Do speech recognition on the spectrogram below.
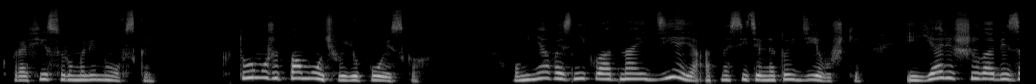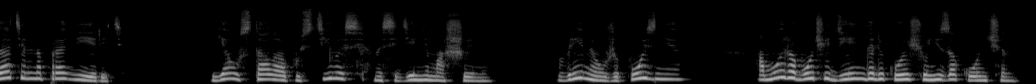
к профессору Малиновской? Кто может помочь в ее поисках? У меня возникла одна идея относительно той девушки, и я решила обязательно проверить. Я устало опустилась на сиденье машины. Время уже позднее, а мой рабочий день далеко еще не закончен.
